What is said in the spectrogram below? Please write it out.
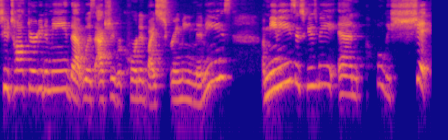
to Talk Dirty to Me that was actually recorded by Screaming Mimes, uh, Mimes, excuse me, and holy shit,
